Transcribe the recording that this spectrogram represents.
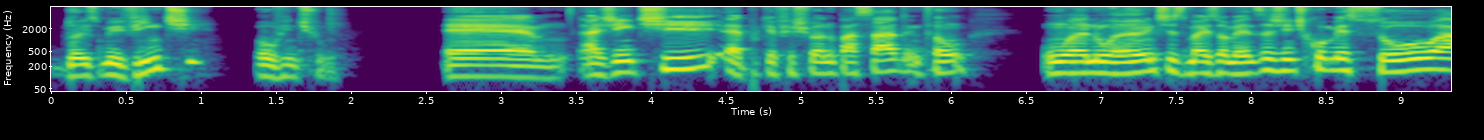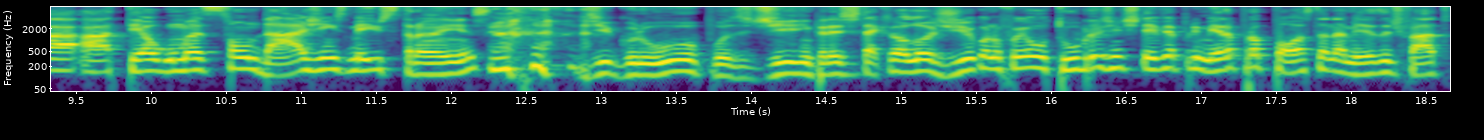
2020 ou 21. É, a gente. É, porque fechou ano passado, então um ano antes, mais ou menos, a gente começou a, a ter algumas sondagens meio estranhas de grupos, de empresas de tecnologia. Quando foi em outubro, a gente teve a primeira proposta na mesa, de fato,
